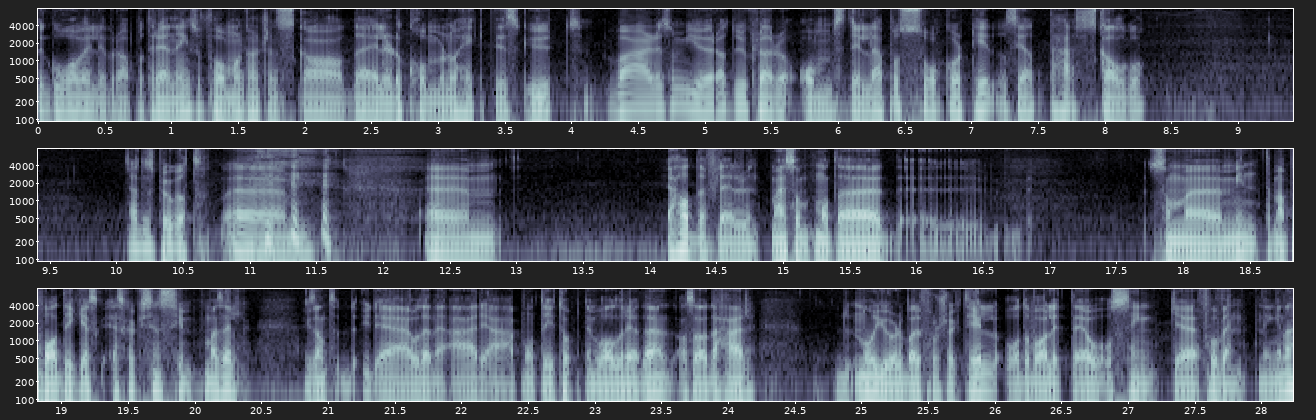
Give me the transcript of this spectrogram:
Det går veldig bra på trening, så får man kanskje en skade, eller det kommer noe hektisk ut. Hva er det som gjør at du klarer å omstille deg på så kort tid og si at det her skal gå? Ja, du spør godt. Um, um, jeg hadde flere rundt meg som på en måte uh, Som uh, minte meg på at jeg, jeg skal ikke synes synd på meg selv. Jeg er jo den jeg er. Jeg er på en måte i toppnivå allerede. Altså det her nå gjør det bare et forsøk til, og det var litt det å, å senke forventningene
